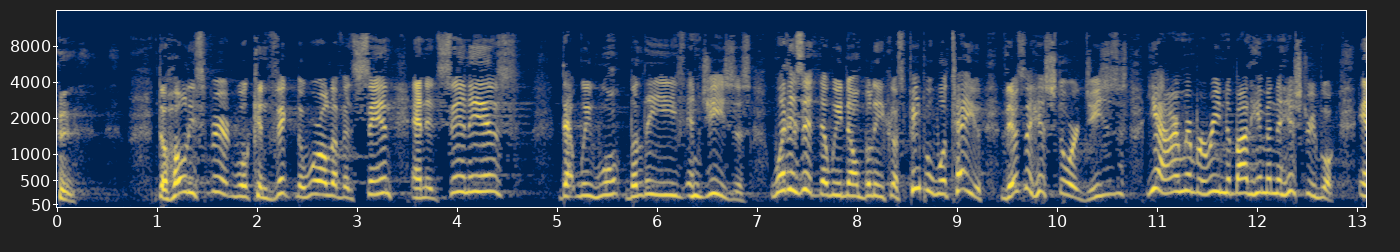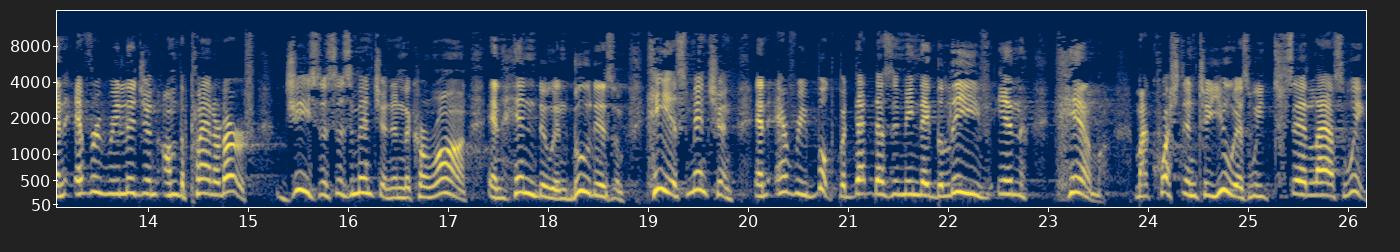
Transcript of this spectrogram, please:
the Holy Spirit will convict the world of its sin, and its sin is that we won't believe in Jesus. What is it that we don't believe? Because people will tell you there's a historic Jesus. Yeah, I remember reading about him in the history book. In every religion on the planet Earth, Jesus is mentioned in the Quran, in Hindu and Buddhism. He is mentioned in every book, but that doesn't mean they believe in him. My question to you, as we said last week,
